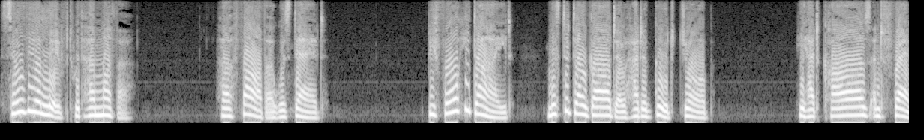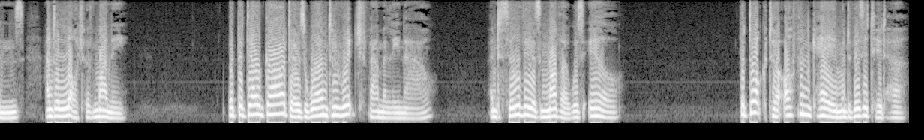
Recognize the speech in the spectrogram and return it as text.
Sylvia lived with her mother. Her father was dead. Before he died, Mr. Delgado had a good job. He had cars and friends and a lot of money. But the Delgados weren't a rich family now, and Sylvia's mother was ill. The doctor often came and visited her.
